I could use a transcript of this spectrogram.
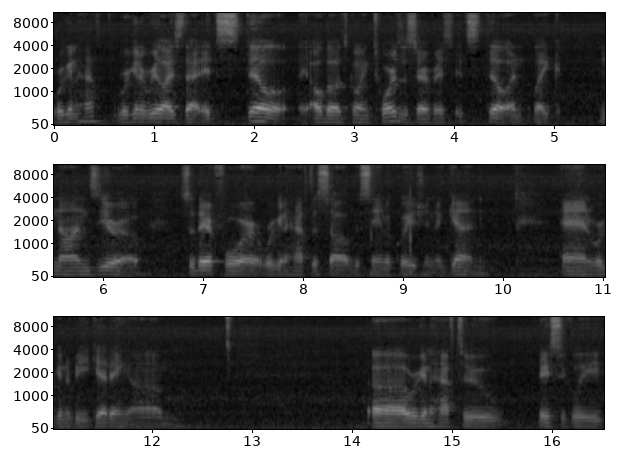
we're gonna have we're gonna realize that it's still, although it's going towards the surface, it's still an, like non-zero. So therefore, we're gonna have to solve the same equation again, and we're gonna be getting um, uh, we're going to have to basically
